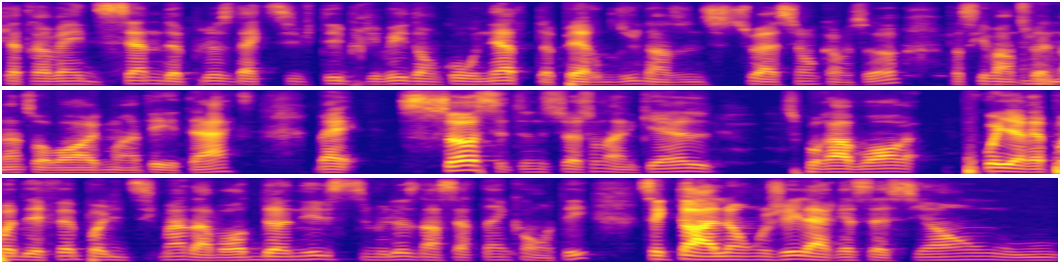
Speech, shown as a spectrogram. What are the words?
90 cents de plus d'activité privée. Donc, au net, tu as perdu dans une situation comme ça, parce qu'éventuellement, mmh. tu vas avoir augmenté les taxes. Bien, ça, c'est une situation dans laquelle tu pourrais avoir pourquoi il n'y aurait pas d'effet politiquement d'avoir donné le stimulus dans certains comtés, c'est que tu as allongé la récession ou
